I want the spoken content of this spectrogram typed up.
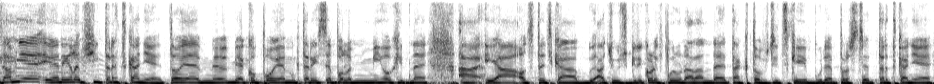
Za mě je nejlepší trtkaně. To je jako pojem, který se podle mýho chytne a já od teďka, ať už kdykoliv půjdu na rande, tak to vždycky bude prostě trtkaně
